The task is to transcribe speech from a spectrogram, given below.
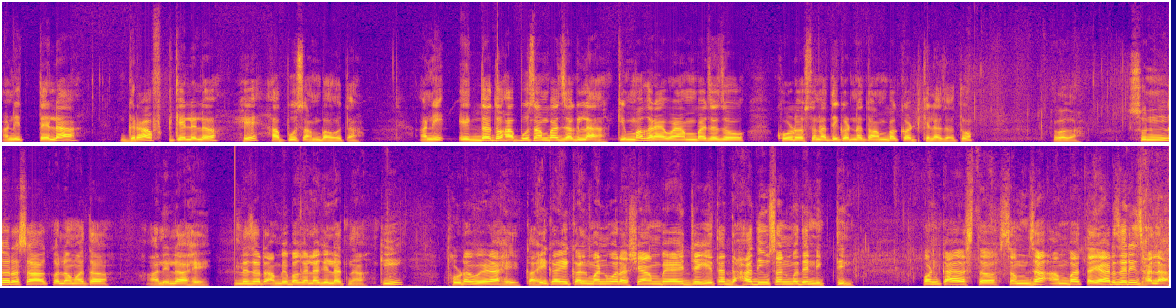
आणि त्याला ग्राफ्ट केलेलं हे हापूस आंबा होता. आणि एकदा तो हापूस आंबा जगला की मग रायवळ आंब्याचा जो खोड असतो ना तिकडनं तो आंबा कट केला जातो. बघा सुंदर असा कलम आता आलेला आहे. तिथले जर आंबे बघायला गेलात ना की थोडा वेळ आहे. काही काही कलमांवर असे आंबे आहेत जे येत्या दहा दिवसांमध्ये निघतील. पण काय असतं समजा आंबा तयार जरी झाला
